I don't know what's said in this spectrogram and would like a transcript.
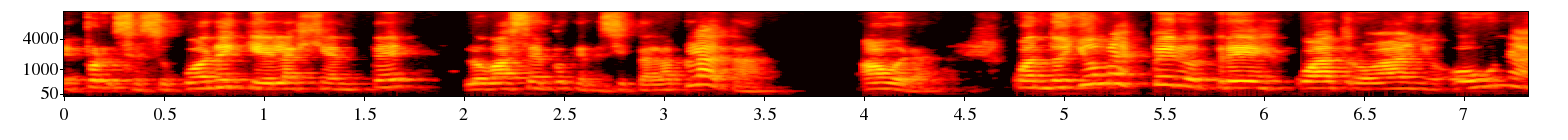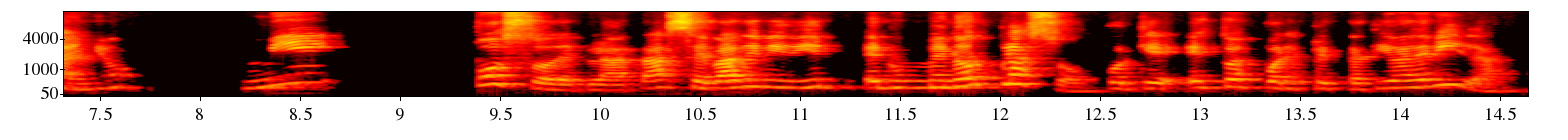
es porque se supone que la gente lo va a hacer porque necesita la plata. Ahora, cuando yo me espero tres, cuatro años o un año, mi pozo de plata se va a dividir en un menor plazo, porque esto es por expectativa de vida.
